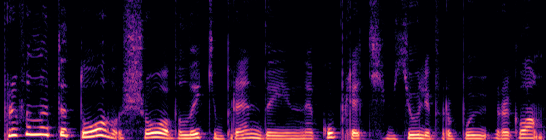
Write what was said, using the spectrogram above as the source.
привели до того, що великі бренди не куплять в Юлі Верби рекламу.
